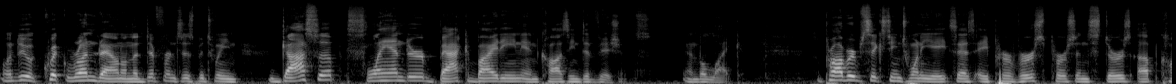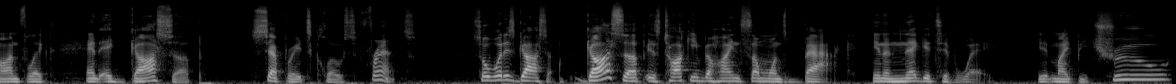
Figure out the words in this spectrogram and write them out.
I want to do a quick rundown on the differences between gossip, slander, backbiting, and causing divisions, and the like. So Proverbs 16:28 says, "A perverse person stirs up conflict, and a gossip separates close friends." So what is gossip? Gossip is talking behind someone's back in a negative way. It might be true,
